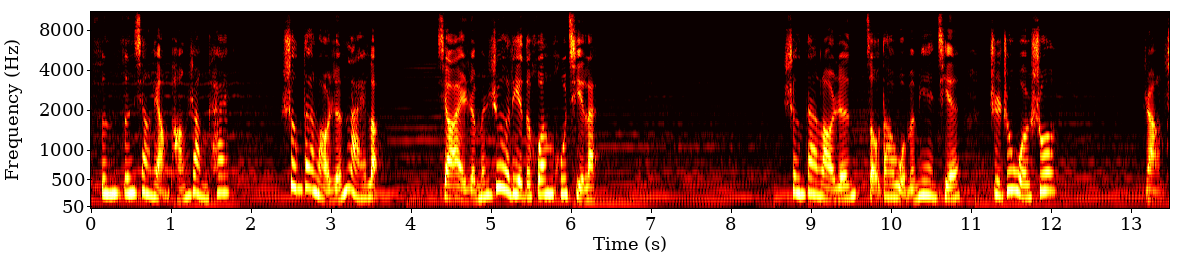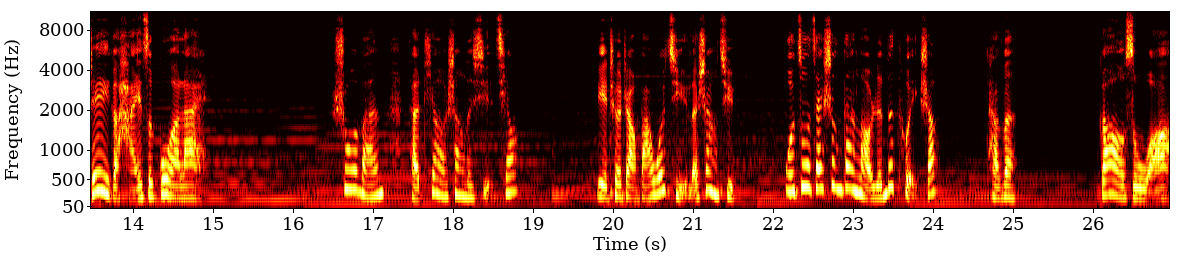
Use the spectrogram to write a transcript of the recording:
纷纷向两旁让开。圣诞老人来了，小矮人们热烈的欢呼起来。圣诞老人走到我们面前，指着我说。让这个孩子过来。说完，他跳上了雪橇。列车长把我举了上去，我坐在圣诞老人的腿上。他问：“告诉我，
